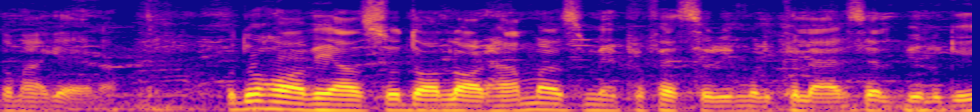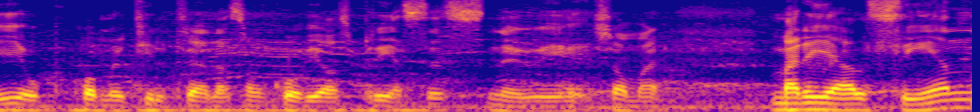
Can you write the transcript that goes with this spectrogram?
de här grejerna. Och då har vi alltså Dan Larhammar som är professor i molekylär cellbiologi och kommer att tillträda som KVAs preses nu i sommar. Maria Alsen,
